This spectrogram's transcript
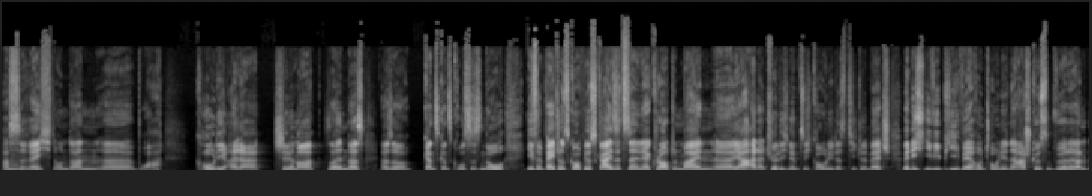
Hast hm. du recht. Und dann, äh, boah, Cody, Alter, chill mal. soll denn das? Also, ganz, ganz großes No. Ethan Page und Scorpio Sky sitzen dann in der Crowd und meinen, äh, ja, natürlich nimmt sich Cody das Titelmatch. Wenn ich EVP wäre und Tony den Arsch küssen würde, dann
